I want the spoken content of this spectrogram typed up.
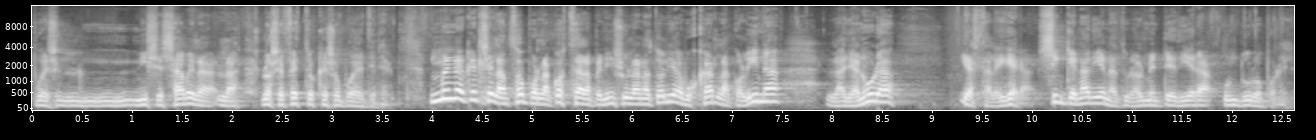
pues ni se sabe los efectos que eso puede tener. Manera que él se lanzó por la costa de la península Anatolia a buscar la colina, la llanura y hasta la higuera, sin que nadie naturalmente diera un duro por él.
